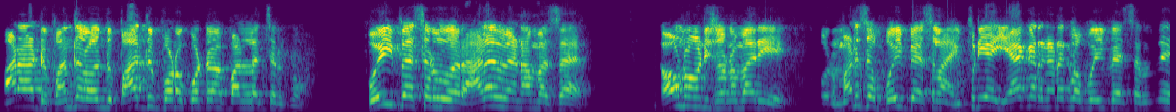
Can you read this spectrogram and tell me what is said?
மாநாட்டு பந்தல வந்து பார்த்து போன கூட்டமே பல லட்சம் இருக்கும். பொய் பேசுறது ஒரு அளவு வேணாமா சார்? கவுண்டமணி சொன்ன மாதிரி ஒரு மனுஷன் பொய் பேசலாம். இப்படியா ஏக்கர் கணக்குல பொய் பேசுறது.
